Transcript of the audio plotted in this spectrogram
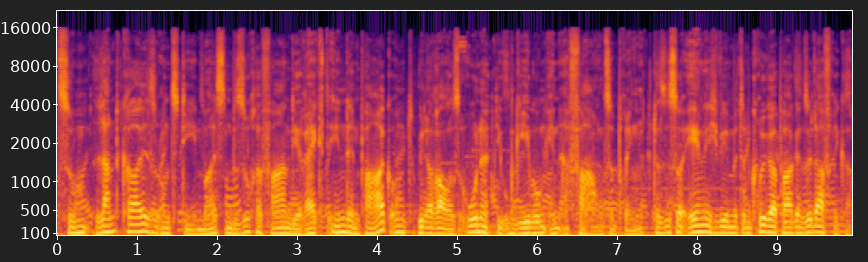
zum Landkreis und die meisten Besucher fahren direkt in den Park und wieder raus, ohne die Umgebung in Erfahrung zu bringen. Das ist so ähnlich wie mit dem Krüger Park in Südafrika.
